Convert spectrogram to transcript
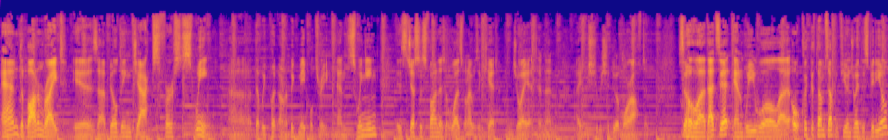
And the bottom right is uh, building Jack's first swing uh, that we put on a big maple tree. And swinging is just as fun as it was when I was a kid. Enjoy it, and then I, we, should, we should do it more often. So uh, that's it, and we will. Uh, oh, click the thumbs up if you enjoyed this video,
